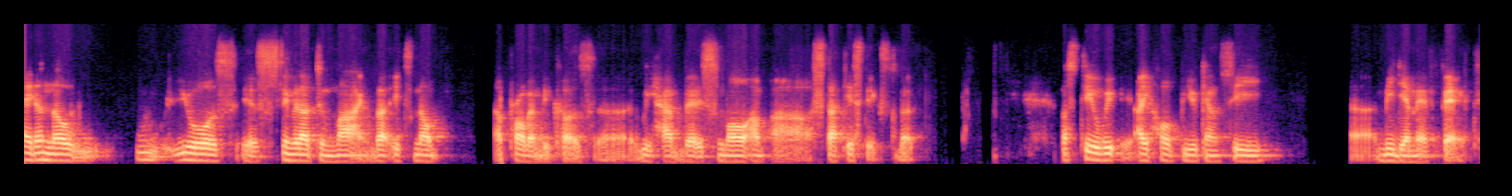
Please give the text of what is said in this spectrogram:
I don't know yours is similar to mine, but it's not a problem because uh, we have very small um, uh, statistics, but but still, we I hope you can see uh, medium effect.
